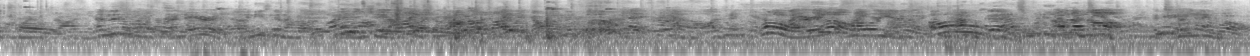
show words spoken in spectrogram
And then my friend Aaron, and he's gonna help. Hello, Aaron. How are you doing? I'm good. How about you? Extremely well.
